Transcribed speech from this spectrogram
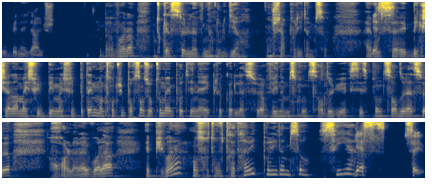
ou Benay Dariush. Et bah voilà, en tout cas seul l'avenir nous le dira, mon cher Polydomso. Eh, Vous le savez, Big Shout out My Sweet Pea, My Sweet Protein, moins 38% sur tout My Protein avec le code la sueur, Venom sponsor de l'UFC, sponsor de la sueur. Oh là là, voilà. Et puis voilà, on se retrouve très très vite Polydomso. See ya. Yes. C'est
